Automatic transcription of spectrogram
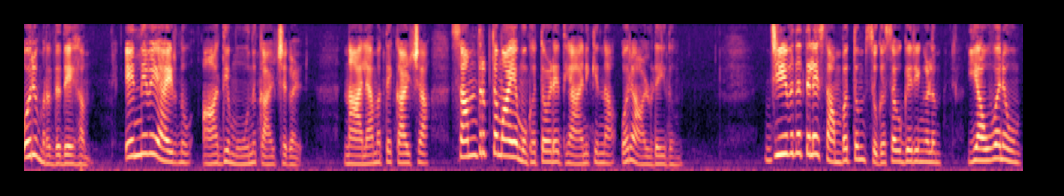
ഒരു മൃതദേഹം. എന്നിവയായിരുന്നു ആദ്യ മൂന്ന് കാഴ്ചകൾ. നാലാമത്തെ കാഴ്ച സംതൃപ്തമായ മുഖത്തോടെ ധ്യാനിക്കുന്ന ഒരാളുടേതും. ജീവിതത്തിലെ സമ്പത്തും സുഖസൗകര്യങ്ങളും യൗവനവും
